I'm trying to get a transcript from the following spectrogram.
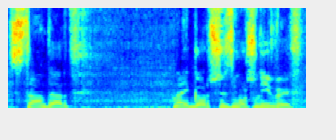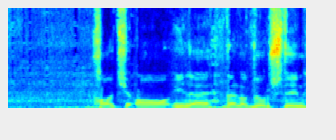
standard najgorszy z możliwych. Choć o ile Welodursztyn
